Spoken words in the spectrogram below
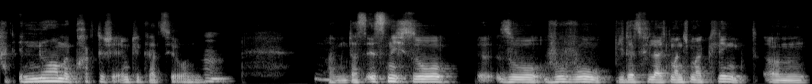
hat enorme praktische Implikationen. Mhm. Das ist nicht so, äh, so wuhu, wie das vielleicht manchmal klingt. Ähm,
